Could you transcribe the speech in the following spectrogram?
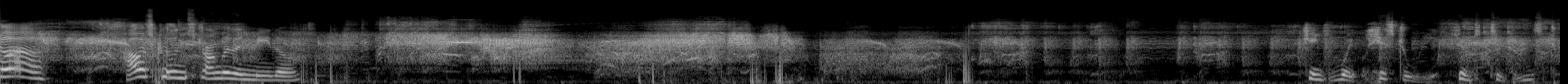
Uh, how is Krillin stronger than me, though? Change royal history. To take the mystery.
